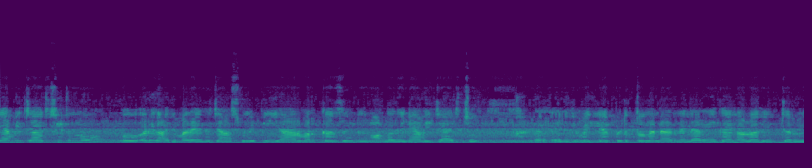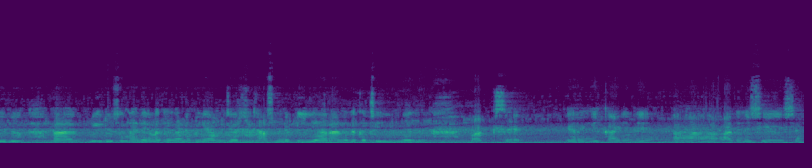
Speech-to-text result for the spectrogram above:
ഞാൻ വിചാരിച്ചിരുന്നു ഒരു കാര്യം. അതായത് ജാസ്മിന് പി ആർ വർക്കേഴ്സ് ഉണ്ട് എന്നുള്ളത് ഞാൻ വിചാരിച്ചു. എനിക്ക് വലിയ പിടുത്തൊന്നും ഉണ്ടായിരുന്നില്ല. ഇറങ്ങിക്കഴിഞ്ഞുള്ള ഒരു ഇന്റർവ്യൂവിൽ വീഡിയോസും കാര്യങ്ങളൊക്കെ കണ്ടപ്പോൾ ഞാൻ വിചാരിച്ചു ജാസ്മിന്റെ പി ആർ ആണ് ഇതൊക്കെ ചെയ്യുന്നത്. പക്ഷെ ഇറങ്ങിക്കഴിഞ്ഞ് അതിനുശേഷം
